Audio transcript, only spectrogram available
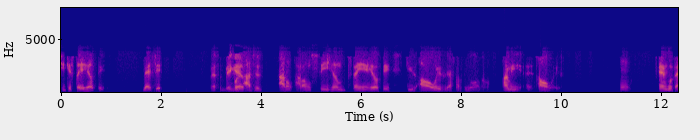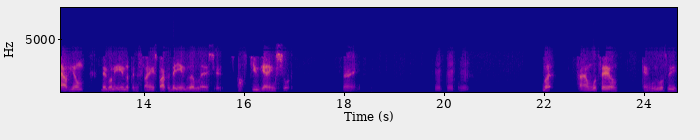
he can stay healthy, that's it. That's a big but if. I just, I don't, I don't see him staying healthy. He's always got something going on. I mean, always. Hmm. And without him, they're going to end up in the same spot that they ended up last year, a few games short. Dang. Mm-mm-mm. But time will tell, and we will see.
